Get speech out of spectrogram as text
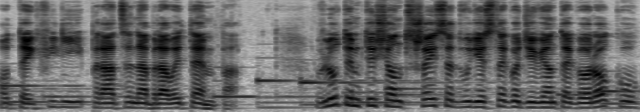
Od tej chwili prace nabrały tempa. W lutym 1629 roku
